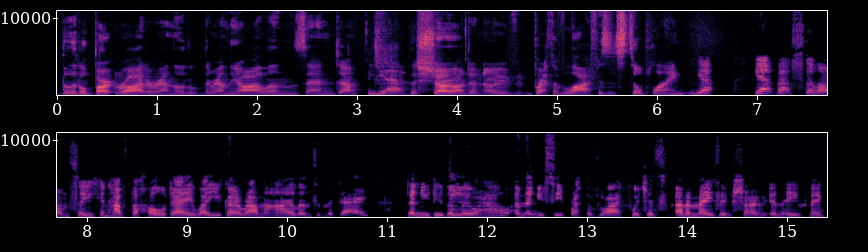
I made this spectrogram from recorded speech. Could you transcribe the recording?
the little boat ride around the around the islands and um, yeah the show. I don't know if Breath of Life is it still playing? Yeah, yeah, that's still on. So you can have the whole day where you go around the islands in the day, then you do the luau, and then you see Breath of Life, which is an amazing show in the evening.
